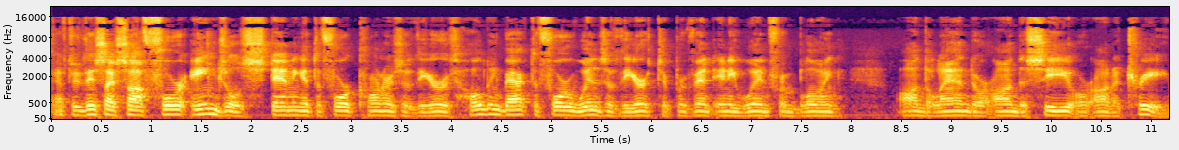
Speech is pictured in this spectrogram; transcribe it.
After this, I saw four angels standing at the four corners of the earth, holding back the four winds of the earth to prevent any wind from blowing on the land or on the sea or on a tree.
